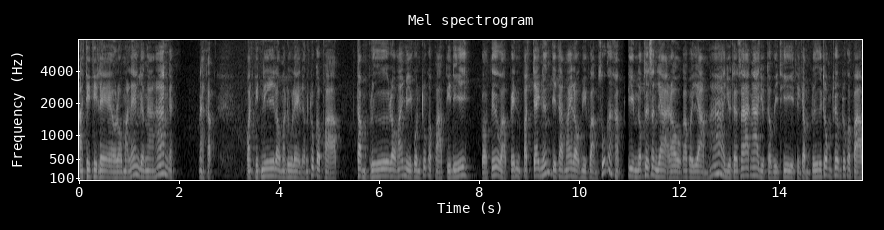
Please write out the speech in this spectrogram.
อาทิตย์ที่แล้วเรามาแล่งเรื่องอาหารกันนะครับ วันทิตนี้เรามาดูแลเรื่องสุขภาพทำปลือเราให้มีคนสุขภาพที่ดี พราะถือว่าเป็นปัจจัยหนึ่งที่ทำให้เรามีความสุขอะครับทีมดรสัญญาเราก็พยายามห้ายุทธศาสตร์ห้ายุทธวิธีที่จำปลือต้องเชื่อมสุขภาพ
